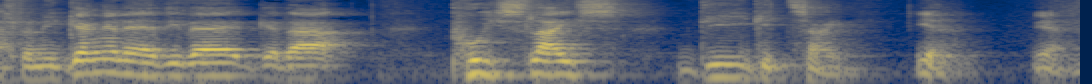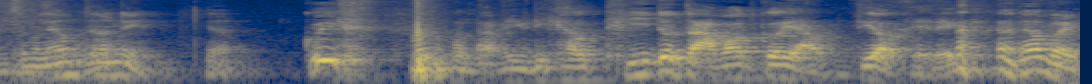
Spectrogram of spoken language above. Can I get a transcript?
allwn ni gyngeneddu fe gyda pwyslais di-gitain. Ie, ie, yn syml iawn, dyna ni. Yeah. Gwych! Wel, na fi wedi cael pryd o dafod go iawn. Diolch, Erig. na fwy.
